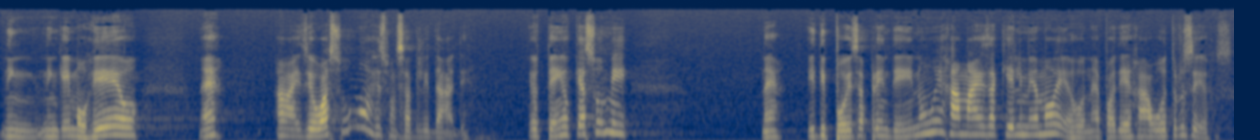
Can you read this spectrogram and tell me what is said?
ninguém morreu, né? Ah, mas eu assumo a responsabilidade. Eu tenho que assumir, né? E depois aprender e não errar mais aquele mesmo erro, né? Pode errar outros erros.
